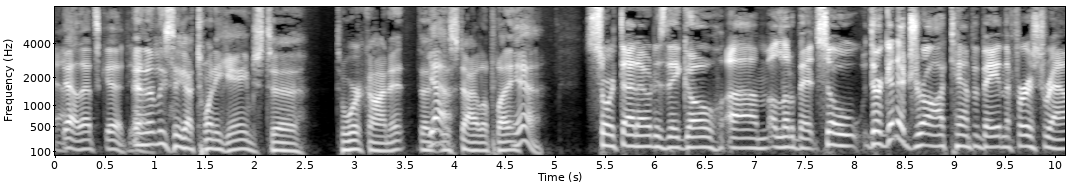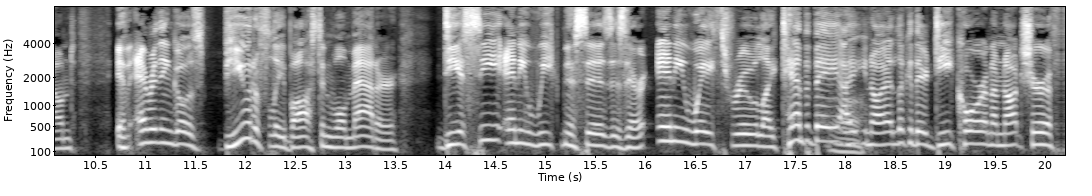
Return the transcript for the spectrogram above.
Yeah. yeah, that's good. Yeah. And at least they got 20 games to to work on it, the, Yeah. the style of play. yeah. Sort that out as they go um, a little bit. So they're going to draw Tampa Bay in the first round. If everything goes beautifully, Boston will matter. Do you see any weaknesses? Is there any way through? Like Tampa Bay, I you know I look at their decor and I'm not sure if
